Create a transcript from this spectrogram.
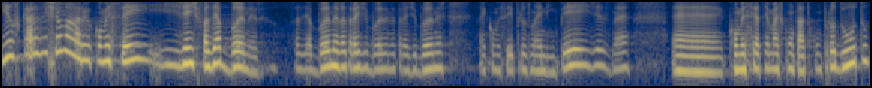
E os caras me chamaram. Eu comecei e, gente, fazia banner. Fazia banner atrás de banner, atrás de banner. Aí comecei para os landing pages, né? É, comecei a ter mais contato com o produto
